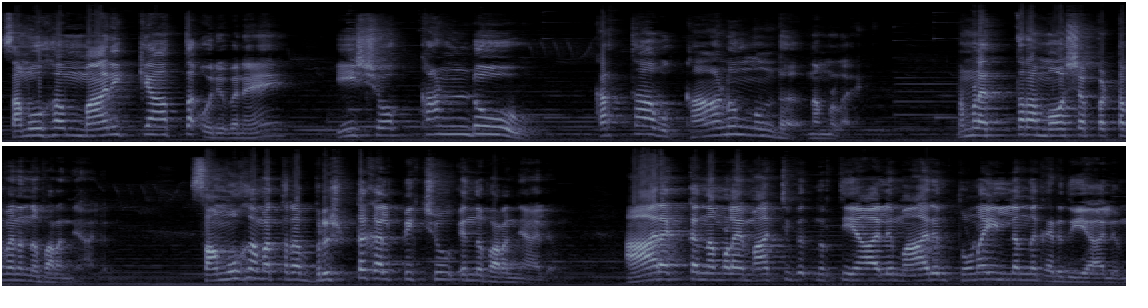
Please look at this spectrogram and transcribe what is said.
സമൂഹം മാനിക്കാത്ത ഒരുവനെ ഈശോ കണ്ടു. കർത്താവ് കാണുന്നുണ്ട് നമ്മളെ. നമ്മൾ എത്ര മോശപ്പെട്ടവനെന്ന് പറഞ്ഞാലും സമൂഹം എത്ര ഭ്രഷ്ട കൽപ്പിച്ചു എന്ന് പറഞ്ഞാലും ആരൊക്കെ നമ്മളെ മാറ്റി നിർത്തിയാലും ആരും തുണയില്ലെന്ന് കരുതിയാലും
